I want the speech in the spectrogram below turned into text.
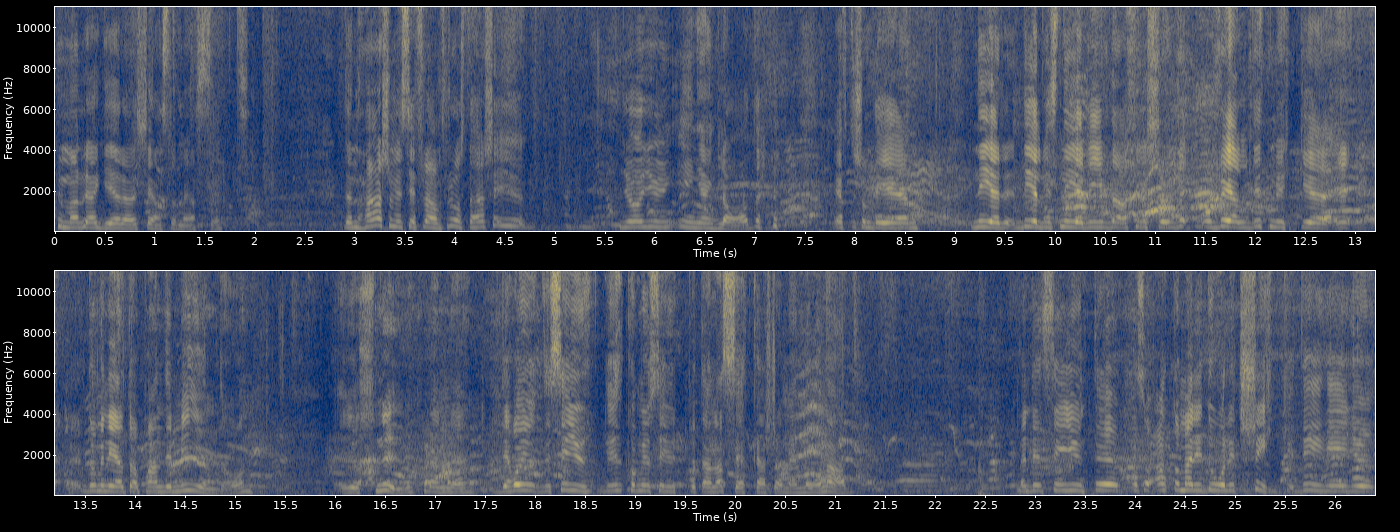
hur man reagerar känslomässigt. Den här som vi ser framför oss, det här ser ju, gör ju ingen glad. Eftersom det är ner, delvis nedrivna affischer och väldigt mycket eh, eh, dominerat av pandemin då. Just nu. Men eh, det, har ju, det, ser ju, det kommer ju att se ut på ett annat sätt kanske om en månad. Men det ser ju inte, alltså att de är i dåligt skick, det, ger ju,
